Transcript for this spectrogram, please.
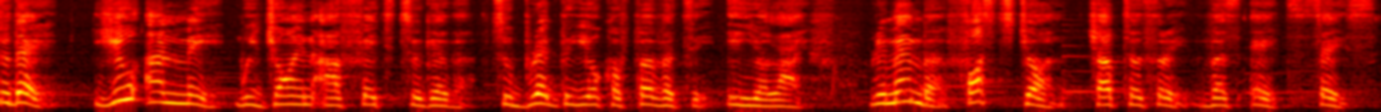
Today, you and me we join our faith together to break the yoke of poverty in your life. Remember, 1 John chapter 3 verse 8 says,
